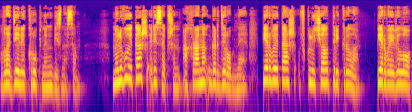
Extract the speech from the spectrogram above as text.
владели крупным бизнесом. Нулевой этаж — ресепшн, охрана гардеробная. Первый этаж включал три крыла. Первое вело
